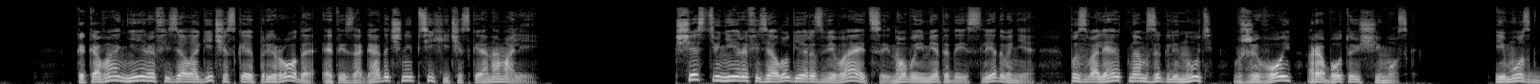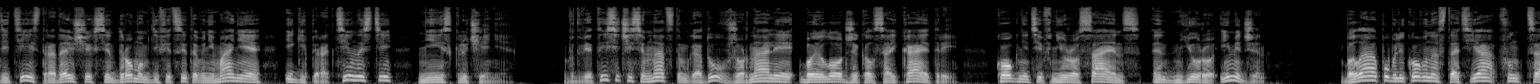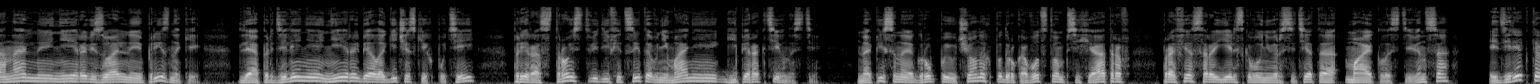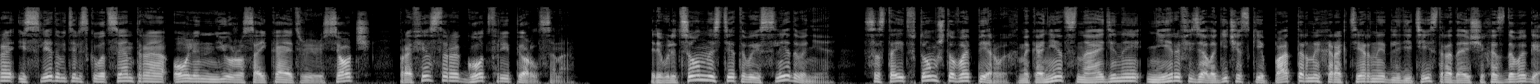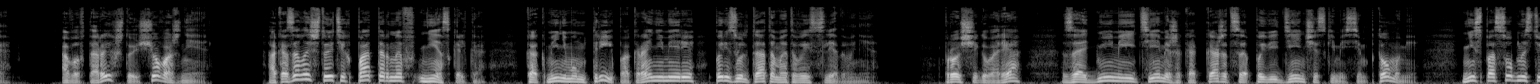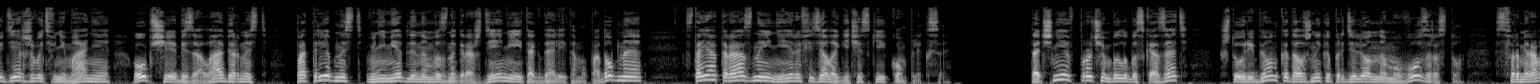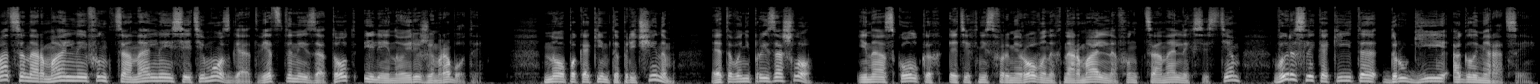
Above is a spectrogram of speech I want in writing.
Какова нейрофизиологическая природа этой загадочной психической аномалии? К счастью, нейрофизиология развивается, и новые методы исследования позволяют нам заглянуть в живой, работающий мозг. И мозг детей, страдающих синдромом дефицита внимания и гиперактивности, не исключение. В 2017 году в журнале Biological Psychiatry Cognitive Neuroscience and Neuroimaging была опубликована статья «Функциональные нейровизуальные признаки для определения нейробиологических путей при расстройстве дефицита внимания гиперактивности», написанная группой ученых под руководством психиатров профессора Ельского университета Майкла Стивенса и директора исследовательского центра Olin Neuropsychiatry Research профессора Готфри Перлсона. Революционность этого исследования — состоит в том, что, во-первых, наконец найдены нейрофизиологические паттерны, характерные для детей, страдающих СДВГ, а во-вторых, что еще важнее, оказалось, что этих паттернов несколько, как минимум три, по крайней мере, по результатам этого исследования. Проще говоря, за одними и теми же, как кажется, поведенческими симптомами, неспособность удерживать внимание, общая безалаберность, потребность в немедленном вознаграждении и так далее и тому подобное, стоят разные нейрофизиологические комплексы. Точнее, впрочем, было бы сказать, что у ребенка должны к определенному возрасту сформироваться нормальные функциональные сети мозга, ответственные за тот или иной режим работы. Но по каким-то причинам этого не произошло, и на осколках этих несформированных нормально функциональных систем выросли какие-то другие агломерации.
